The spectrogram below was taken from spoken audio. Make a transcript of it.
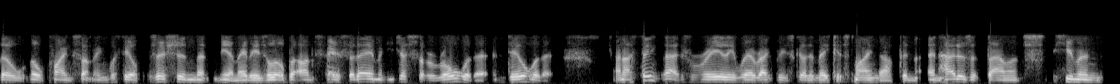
they'll they'll find something with the opposition that you know maybe is a little bit unfair for them, and you just sort of roll with it and deal with it. And I think that's really where rugby's got to make its mind up, and, and how does it balance human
